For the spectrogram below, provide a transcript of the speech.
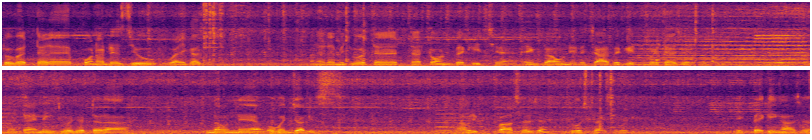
તો અત્યારે પોના દસ જેવું વાગ્યા છે. અને તમે જુઓ અત્યારે અત્યારે ત્રણ પેકેજ છે, એક બ્રાઉન એટલે ચાર પેકેજ બેઠા છે અને ટાઈમિંગ થયો છે અત્યારે આ નવને ઓગણચાલીસ. આ બધી પાર્સલ છે ટોસ્ટ થાય છે બધી. એક પેકિંગ આ છે.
